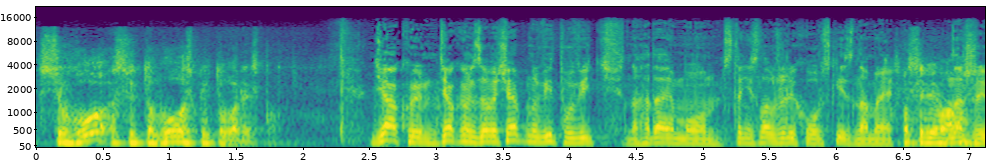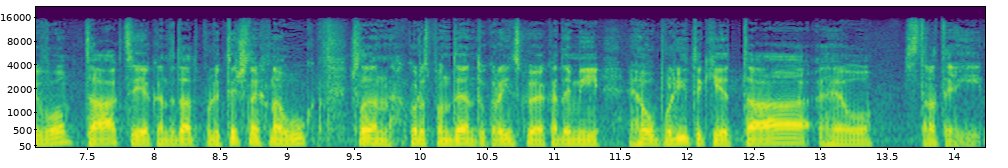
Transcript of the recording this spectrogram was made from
всього світового співтовариства. Дякую, дякуємо за вичерпну відповідь. Нагадаємо, Станіслав Желіховський з нами наживо. Так, це є кандидат політичних наук, член кореспондент Української академії геополітики та геостратегії.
